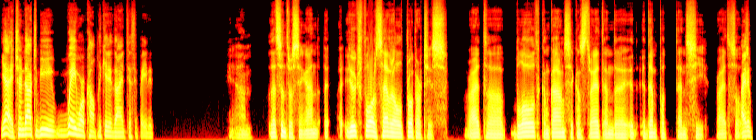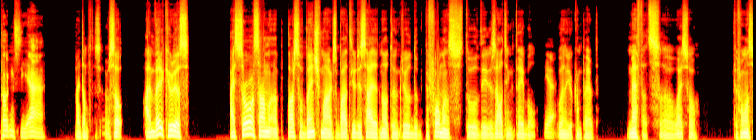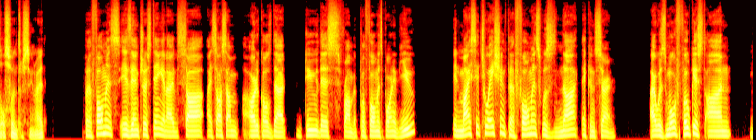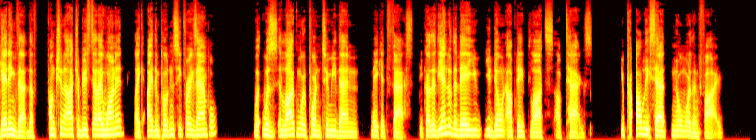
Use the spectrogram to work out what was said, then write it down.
yeah, it turned out to be way more complicated than I anticipated. Yeah, um, that's interesting. And uh, you explored several properties, right? Uh, bloat, concurrency, constraint, and uh, id- idempotency, right? So Idempotency, yeah. idempotency. So I'm very curious. I saw some uh, parts of benchmarks, but you decided not to include the performance to the resulting table Yeah. when you compared methods. Uh, why so? Performance also interesting, right? performance is interesting and i saw i saw some articles that do this from a performance point of view in my situation performance was not a concern i was more focused on getting the the functional attributes that i wanted like idempotency for example wa- was a lot more important to me than make it fast because at the end of the day you you don't update lots of tags you probably set no more than five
